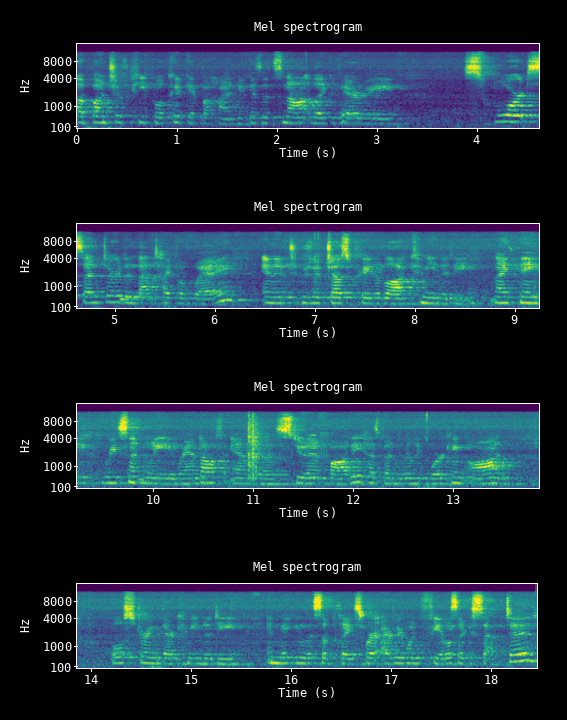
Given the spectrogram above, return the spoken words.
a bunch of people could get behind because it's not like very sports centered in that type of way and it just created a lot of community and i think recently randolph and the student body has been really working on bolstering their community and making this a place where everyone feels accepted.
